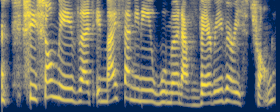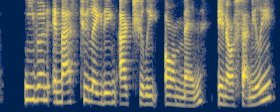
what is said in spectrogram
she showed me that in my family women are very very strong even emasculating actually our men in our family.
